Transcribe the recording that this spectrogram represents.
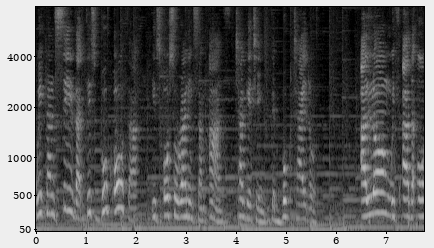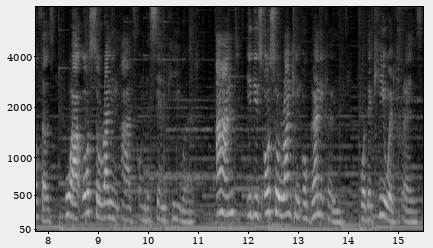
we can see that this book author is also running some ads targeting the book title, along with other authors who are also running ads on the same keyword. And it is also ranking organically for the keyword phrase.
